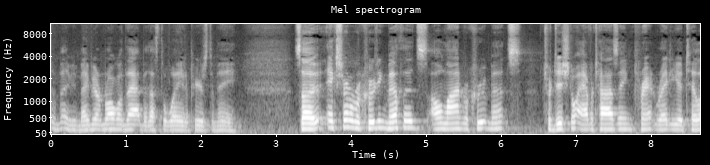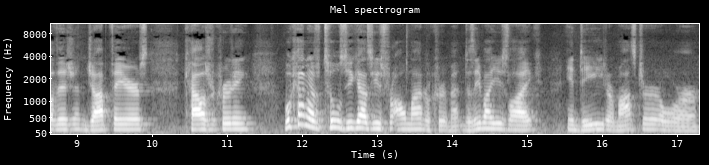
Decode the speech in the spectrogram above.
maybe maybe I'm wrong on that, but that's the way it appears to me. So external recruiting methods, online recruitments, traditional advertising, print, radio, television, job fairs, college recruiting. What kind of tools do you guys use for online recruitment? Does anybody use like Indeed or Monster or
